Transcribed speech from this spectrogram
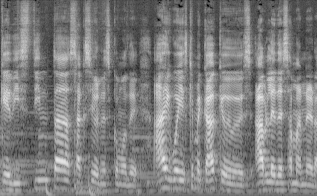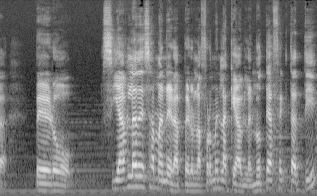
que distintas acciones como de, ay güey, es que me caga que es- hable de esa manera, pero si habla de esa manera, pero la forma en la que habla no te afecta a ti,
